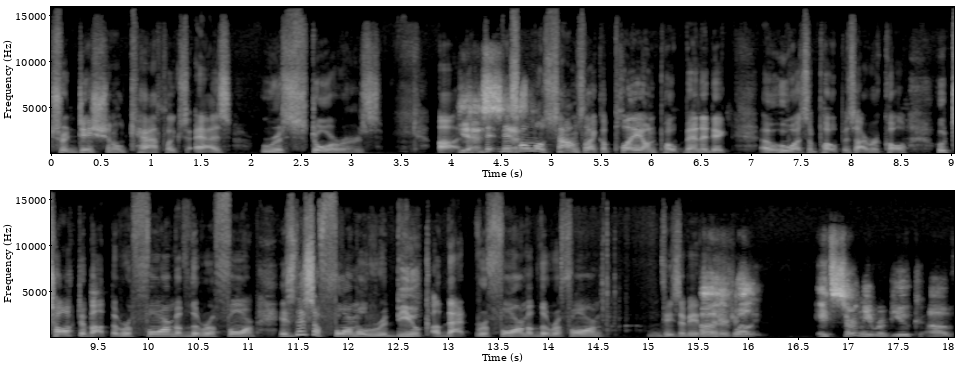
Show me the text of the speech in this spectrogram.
traditional Catholics as restorers. Uh, yes, th- this yes. almost sounds like a play on Pope Benedict, uh, who was a pope, as I recall, who talked about the reform of the reform. Is this a formal rebuke of that reform of the reform vis-a-vis the uh, liturgy? Well, it's certainly a rebuke of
